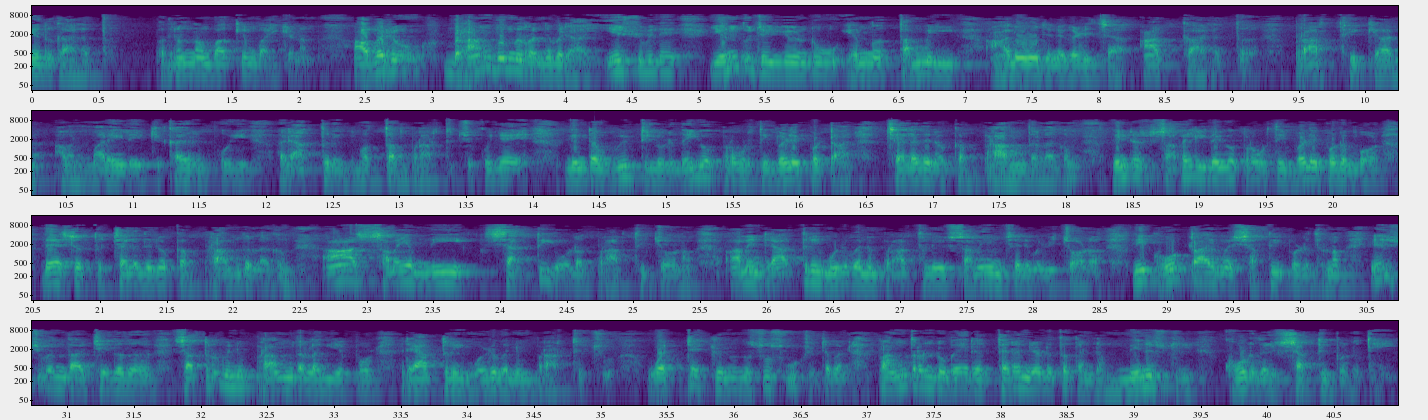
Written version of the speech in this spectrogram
ഏതു കാലത്ത്? പതിനൊന്നാം വാക്യം വായിക്കണം. അവരോ ഭ്രാന്ത് നിറഞ്ഞവരായി. യേശുവിനെ എന്തു ചെയ്യേണ്ടു എന്ന് തമ്മിൽ ആലോചന കഴിച്ച ആ കാലത്ത് പ്രാർത്ഥിക്കാൻ അവൻ മലയിലേക്ക് കയറിപ്പോയി. രാത്രി മൊത്തം പ്രാർത്ഥിച്ചു. കുഞ്ഞെ നിന്റെ വീട്ടിലൊരു ദൈവപ്രവൃത്തി വെളിപ്പെട്ടാൽ ചിലതിനൊക്കെ ഭ്രാന്തളകും. നിന്റെ സഭയിൽ ദൈവപ്രവൃത്തി വെളിപ്പെടുമ്പോൾ ദേശത്ത് ചിലതിനൊക്കെ ഭ്രാന്തളകും. ആ സമയം നീ ശക്തിയോടെ പ്രാർത്ഥിച്ചോണം. അവൻ രാത്രി മുഴുവനും പ്രാർത്ഥനയിൽ സമയം ചെലവഴിച്ചോണം. നീ കൂട്ടായ്മ ശക്തിപ്പെടുത്തണം. യേശു എന്താ ചെയ്തത്? ശത്രുവിന് ഭ്രാന്തളകിയപ്പോൾ രാത്രി മുഴുവനും പ്രാർത്ഥിച്ചു. ഒറ്റയ്ക്ക് നിന്ന് ശുശ്രൂഷിച്ചവൻ പന്ത്രണ്ട് പേരെ തെരഞ്ഞെടുത്ത് തന്റെ മിനിസ്ട്രി കൂടുതൽ ശക്തിപ്പെടുത്തി.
